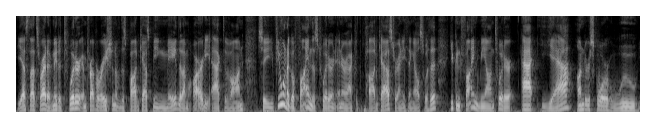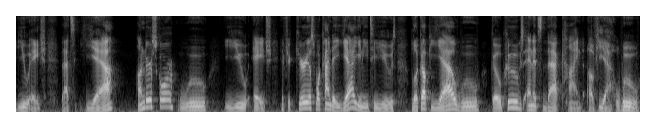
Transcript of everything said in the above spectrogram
Yes, that's right. I've made a Twitter in preparation of this podcast being made that I'm already active on. So if you want to go find this Twitter and interact with the podcast or anything else with it, you can find me on Twitter at yeah underscore woo uh. That's yeah underscore woo UH. If you're curious what kind of yeah you need to use, look up yeah woo go Coogs, and it's that kind of yeah woo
